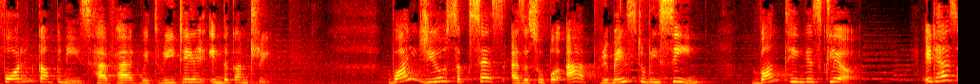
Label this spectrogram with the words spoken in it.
foreign companies have had with retail in the country. While Jio's success as a super app remains to be seen, one thing is clear. It has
